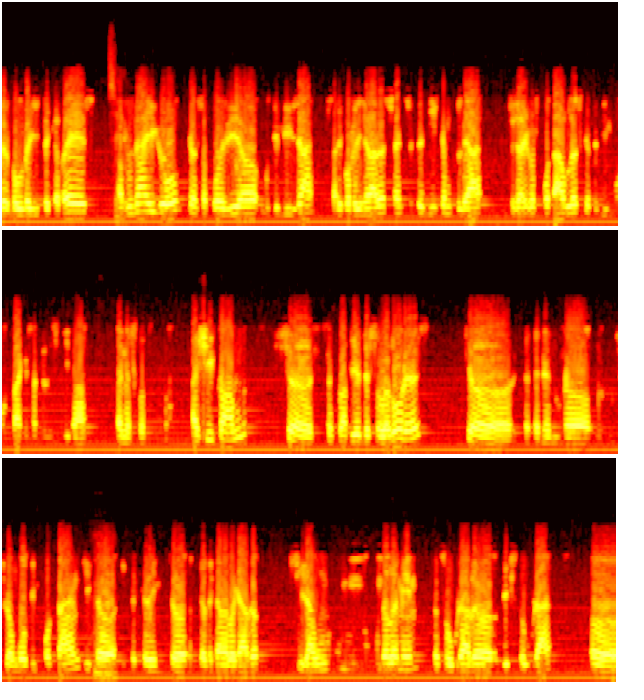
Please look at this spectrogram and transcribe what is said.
dels baldegits de carrers, Sí. és una aigua que se podria utilitzar, les aigües regenerades, sense tenir que emplear les aigües potables que tenim molt clar que s'han de destinar en el consum. Així com les pròpies desaladores, que, que tenen una, una funció molt important i que, i que creiem que, que de cada vegada serà un, un, un element que s'haurà de- d'instaurar eh,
